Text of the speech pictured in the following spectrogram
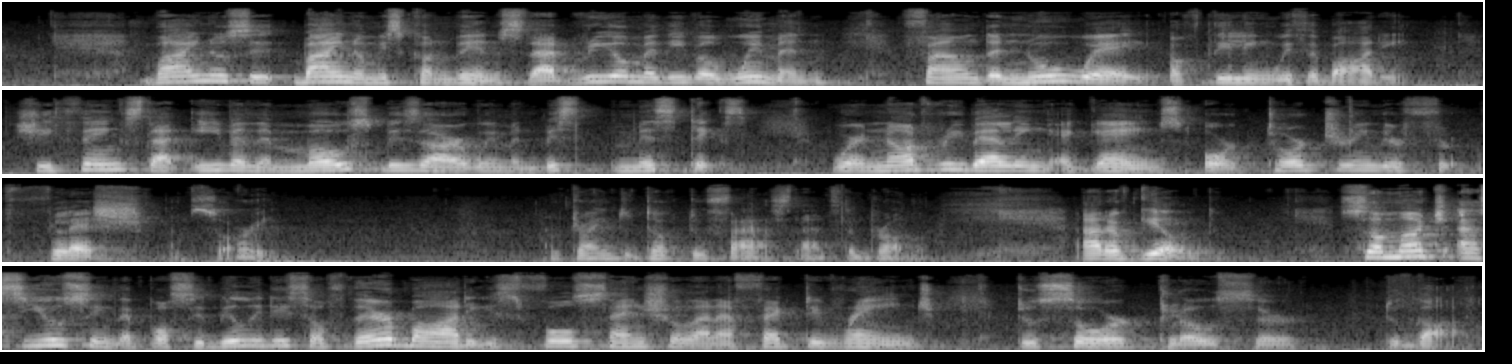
Bynum is convinced that real medieval women found a new way of dealing with the body. She thinks that even the most bizarre women mystics were not rebelling against or torturing their f- flesh. I'm sorry. I'm trying to talk too fast. That's the problem. Out of guilt. So much as using the possibilities of their bodies' full sensual and affective range to soar closer to God.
